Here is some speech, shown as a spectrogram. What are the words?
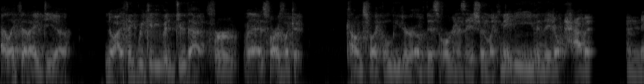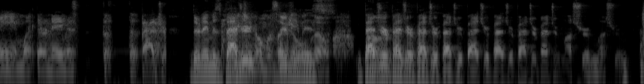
I like that idea. No, I think we could even do that for as far as like it counts for like the leader of this organization. Like maybe even they don't have a, a name. Like their name is the the Badger. Their name is Badger. Their name is no. Badger, Um, Badger, Badger, Badger, Badger, Badger, Badger, Badger, Mushroom, Mushroom.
